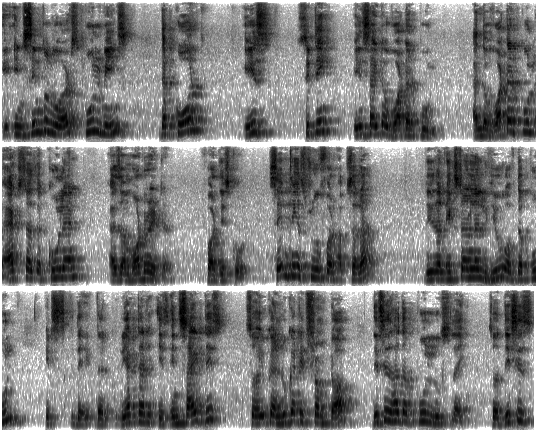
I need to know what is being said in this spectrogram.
In simple words, pool means the core is sitting inside a water pool and the water pool acts as a coolant as a moderator for this core. Same thing is true for Apsara. This is an external view of the pool. It's the, the reactor is inside this, so you can look at it from top. This is how the pool looks like. So this is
